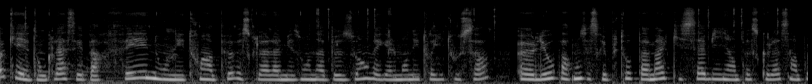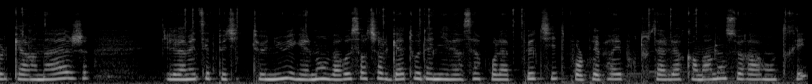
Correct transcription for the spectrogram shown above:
Ok, donc là, c'est parfait. Nous, on nettoie un peu parce que là, la maison, on a besoin. On va également nettoyer tout ça. Euh, Léo par contre ça serait plutôt pas mal qu'il s'habille hein, parce que là c'est un peu le carnage. Il va mettre cette petite tenue également. On va ressortir le gâteau d'anniversaire pour la petite pour le préparer pour tout à l'heure quand maman sera rentrée.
